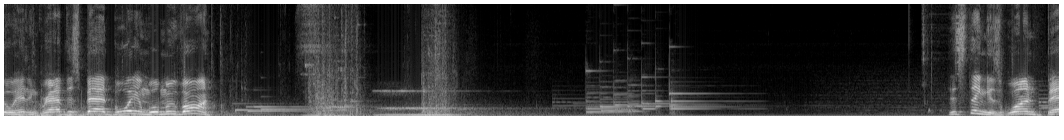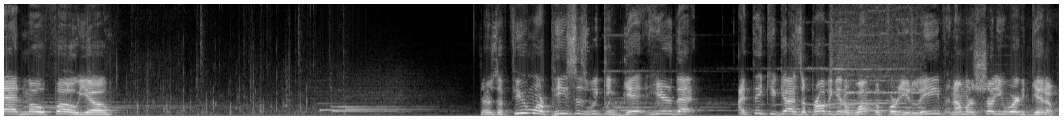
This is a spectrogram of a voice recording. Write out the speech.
Go ahead and grab this bad boy and we'll move on. This thing is one bad mofo, yo. There's a few more pieces we can get here that I think you guys are probably going to want before you leave, and I'm going to show you where to get them.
